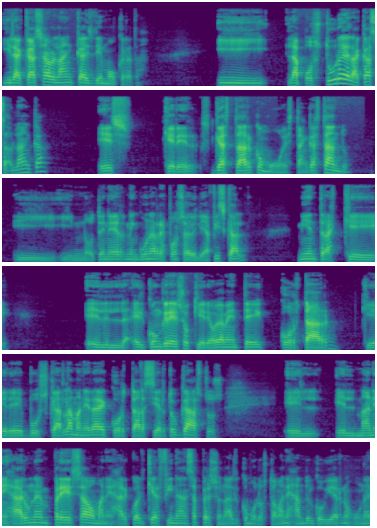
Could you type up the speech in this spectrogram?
y la Casa Blanca es demócrata. Y la postura de la Casa Blanca es querer gastar como están gastando y, no tener ninguna responsabilidad fiscal, mientras que el, Congreso quiere obviamente cortar, quiere buscar la manera de cortar ciertos gastos. El, el manejar una empresa o manejar cualquier finanza personal como lo está manejando el gobierno es una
